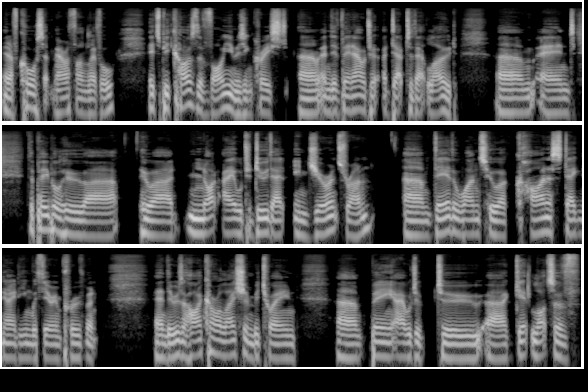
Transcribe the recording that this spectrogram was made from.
and of course at marathon level, it's because the volume has increased um, and they've been able to adapt to that load. Um, and the people who are who are not able to do that endurance run, um, they're the ones who are kind of stagnating with their improvement. And there is a high correlation between um, being able to to uh, get lots of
